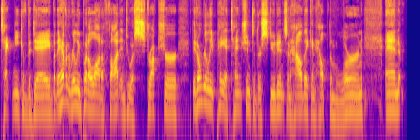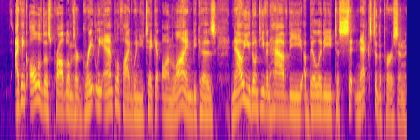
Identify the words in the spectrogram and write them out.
technique of the day, but they haven't really put a lot of thought into a structure. They don't really pay attention to their students and how they can help them learn. And I think all of those problems are greatly amplified when you take it online because now you don't even have the ability to sit next to the person.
